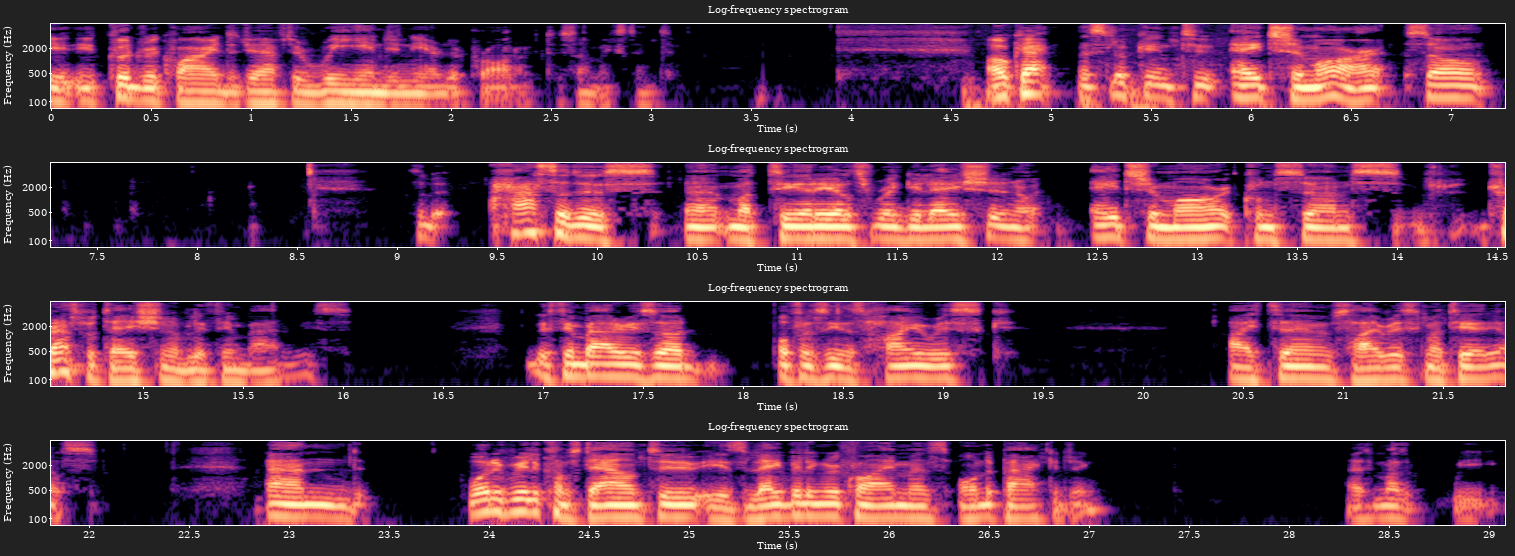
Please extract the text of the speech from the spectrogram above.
it, it could require that you have to re-engineer the product to some extent. Okay let's look into hmr so so the hazardous uh, materials regulation or HMR concerns transportation of lithium batteries. Lithium batteries are often seen as high risk items, high risk materials. And what it really comes down to is labeling requirements on the packaging that must be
